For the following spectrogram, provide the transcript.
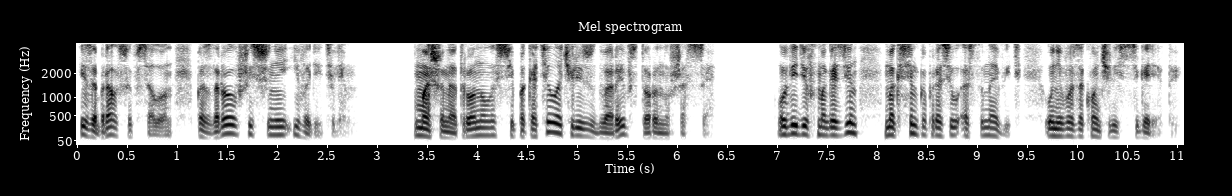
и забрался в салон, поздоровавшись с ней и водителем. Машина тронулась и покатила через дворы в сторону шоссе. Увидев магазин, Максим попросил остановить, у него закончились сигареты,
